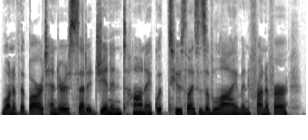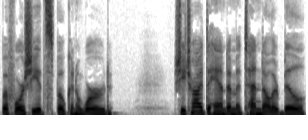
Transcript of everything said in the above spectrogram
One of the bartenders set a gin and tonic with two slices of lime in front of her before she had spoken a word. She tried to hand him a $10 bill,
